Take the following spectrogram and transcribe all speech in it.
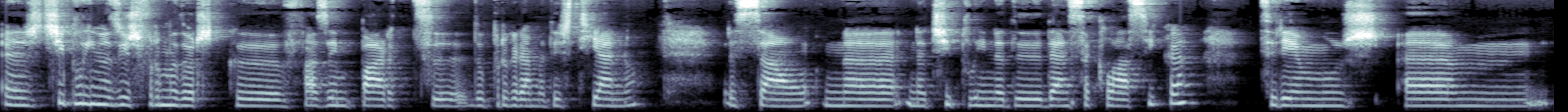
As disciplinas e os formadores que fazem parte do programa deste ano são na, na disciplina de dança clássica. Teremos um,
